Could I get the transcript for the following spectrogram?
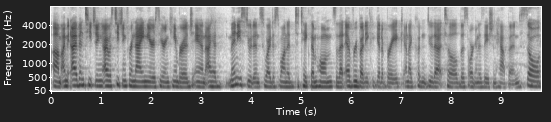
um, I mean, I've been teaching. I was teaching for nine years here in Cambridge, and I had many students who I just wanted to take them home so that everybody could get a break, and I couldn't do that till this organization happened. So,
